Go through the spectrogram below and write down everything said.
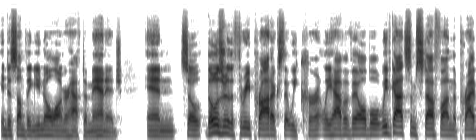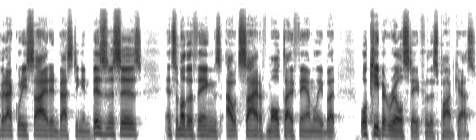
into something you no longer have to manage? And so those are the three products that we currently have available. We've got some stuff on the private equity side, investing in businesses and some other things outside of multifamily, but we'll keep it real estate for this podcast.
